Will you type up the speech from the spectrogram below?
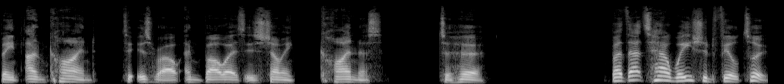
been unkind to Israel, and Boaz is showing kindness to her. But that's how we should feel too.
